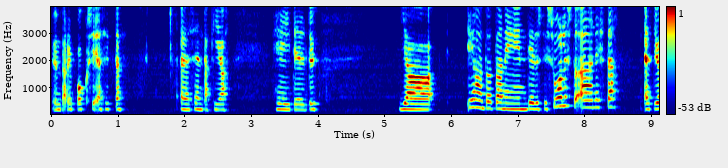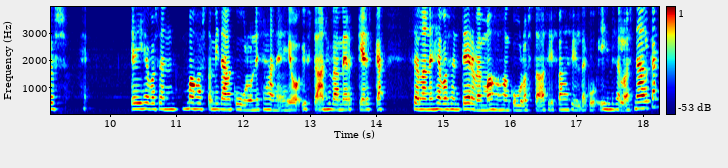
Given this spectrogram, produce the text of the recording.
ympäri boksia sitten sen takia heitelty. Ja ihan tota niin, tietysti suolistoäänistä, että jos ei hevosen mahasta mitään kuulu, niin sehän ei ole yhtään hyvä merkki. Eli sellainen hevosen terve mahahan kuulostaa siis vähän siltä, kuin ihmisellä olisi nälkä.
